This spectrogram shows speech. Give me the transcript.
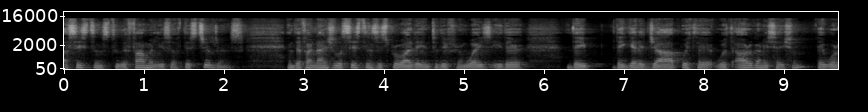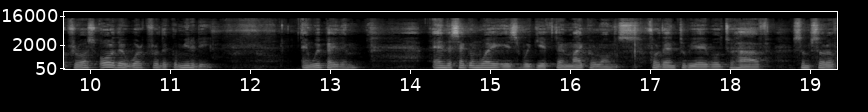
assistance to the families of these children. And the financial assistance is provided in two different ways. Either they they get a job with a, with our organization, they work for us, or they work for the community, and we pay them. And the second way is we give them microloans for them to be able to have some sort of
